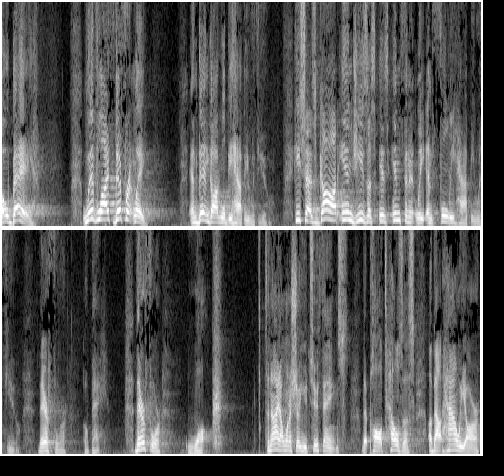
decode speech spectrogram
obey, live life differently, and then God will be happy with you. He says, God in Jesus is infinitely and fully happy with you. Therefore, obey. Therefore, walk. Tonight, I want to show you two things that Paul tells us about how we are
